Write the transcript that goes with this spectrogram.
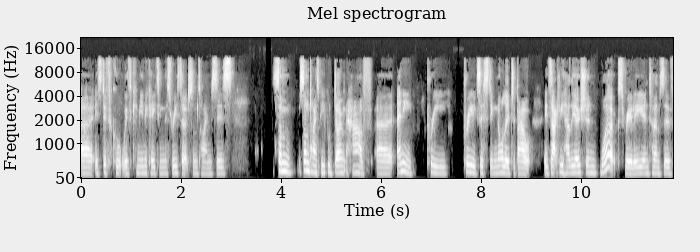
uh, is difficult with communicating this research sometimes is some sometimes people don't have uh, any pre pre-existing knowledge about exactly how the ocean works really in terms of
